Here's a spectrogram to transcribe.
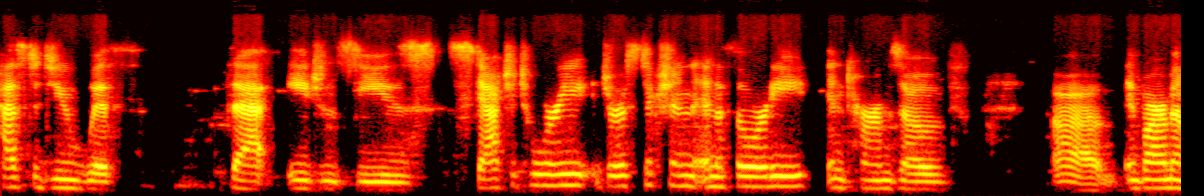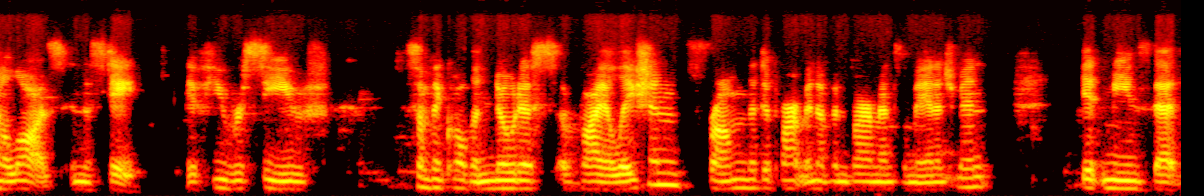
has to do with that agency's statutory jurisdiction and authority in terms of uh, environmental laws in the state. If you receive something called a notice of violation from the Department of Environmental Management, it means that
